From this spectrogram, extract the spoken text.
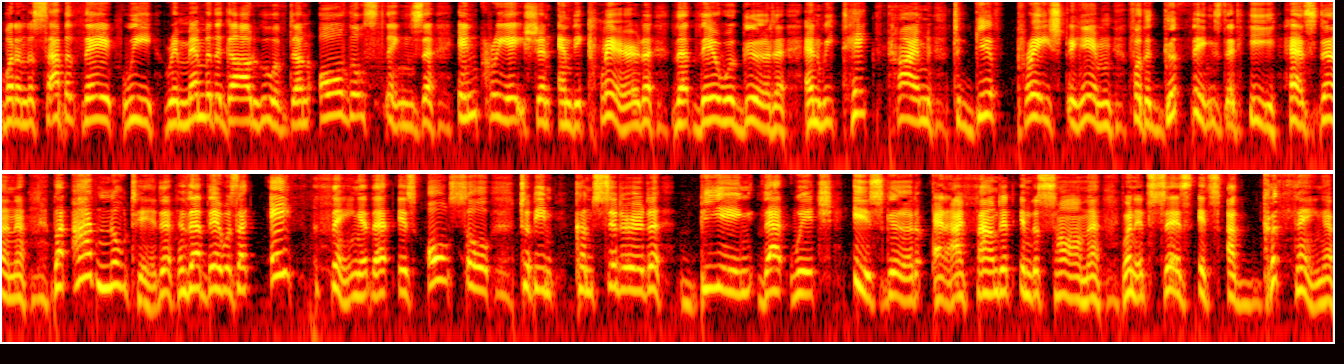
But on the Sabbath day, we remember the God who have done all those things uh, in creation and declared that they were good. And we take time to give praise to him for the good things that he has done. But I've noted that there was an eighth thing that is also to be considered being that which is good. And I found it in the psalm when it says it's a good thing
